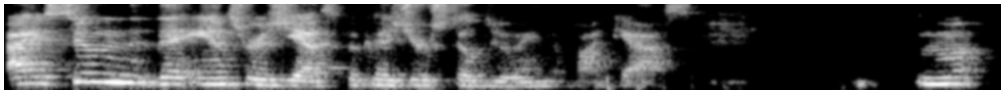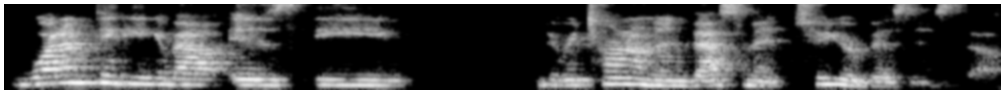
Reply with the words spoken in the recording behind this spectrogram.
I assume the answer is yes because you're still doing the podcast. M- What I'm thinking about is the the return on investment to your business, though.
